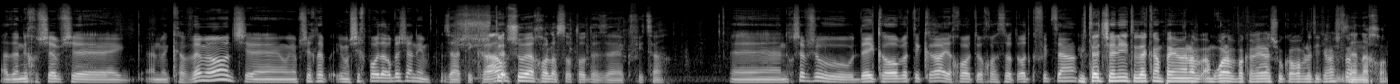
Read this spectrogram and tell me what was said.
אז אני חושב ש... אני מקווה מאוד שהוא ימשיך, לפ- ימשיך פה עוד הרבה שנים. זה התקרה שתי- או שהוא יכול לעשות עוד איזה קפיצה? אה, אני חושב שהוא די קרוב לתקרה, יכול להיות הוא יכול לעשות עוד קפיצה. מצד שני, אתה יודע כמה פעמים עליו- אמרו עליו בקריירה שהוא קרוב לתקרה שלו? זה נכון.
